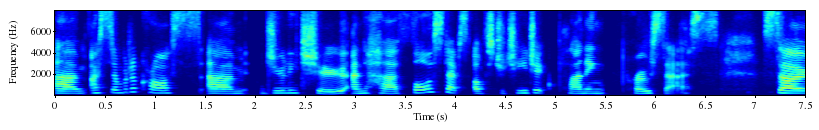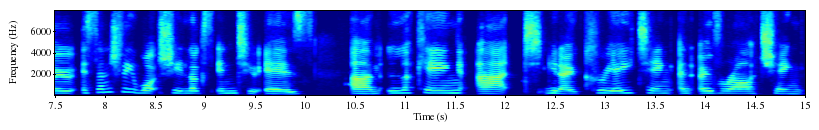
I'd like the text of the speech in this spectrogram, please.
um, I stumbled across um, Julie Choo and her four steps of strategic planning process. So essentially, what she looks into is um, looking at, you know, creating an overarching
